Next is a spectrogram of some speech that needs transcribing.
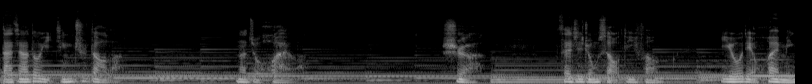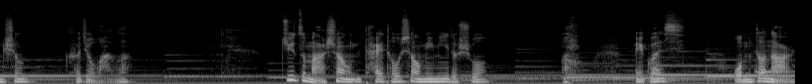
大家都已经知道了，那就坏了。是啊，在这种小地方，一有点坏名声，可就完了。驹子马上抬头笑眯眯地说：“哦，没关系，我们到哪儿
